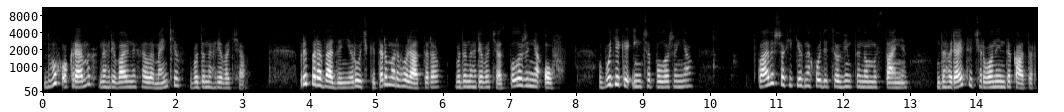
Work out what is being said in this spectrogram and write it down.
двох окремих нагрівальних елементів водонагрівача. При переведенні ручки терморегулятора водонагрівача з положення OFF в будь-яке інше положення, в клавішах, які знаходяться у вімкненому стані, загоряється червоний індикатор,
